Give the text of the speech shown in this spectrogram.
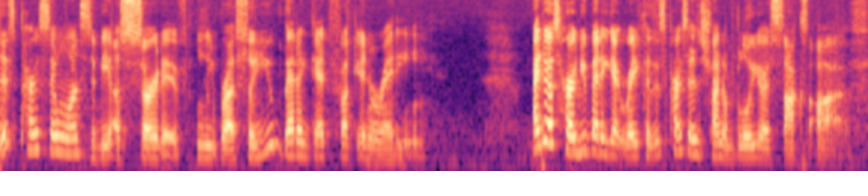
This person wants to be assertive, Libra, so you better get fucking ready. I just heard you better get ready because this person is trying to blow your socks off.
